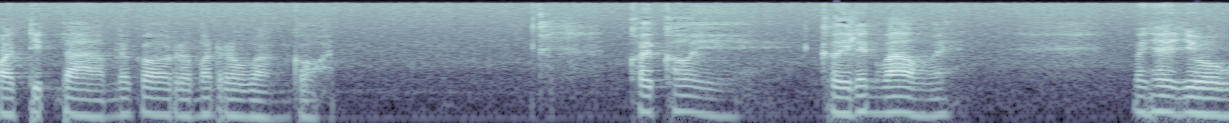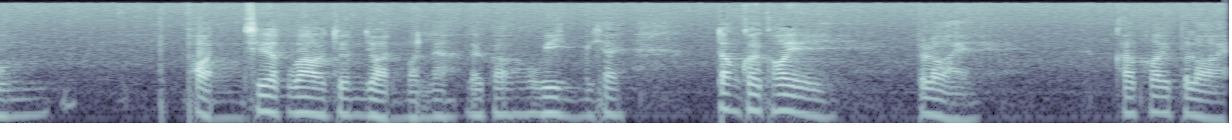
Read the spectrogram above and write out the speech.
คอยติดตามแล้วก็ระมัดระวังก่อน ค่อยๆ เคยเล่นว่าวไหม ไม่ใช่โยมผ่อนเชือกว่าวจนหย่อนหมดแล้ว แล้วก็วิ่งไม่ใช่ ต้องค่อยๆ ปล่อย ค่อยๆ ปล่อย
